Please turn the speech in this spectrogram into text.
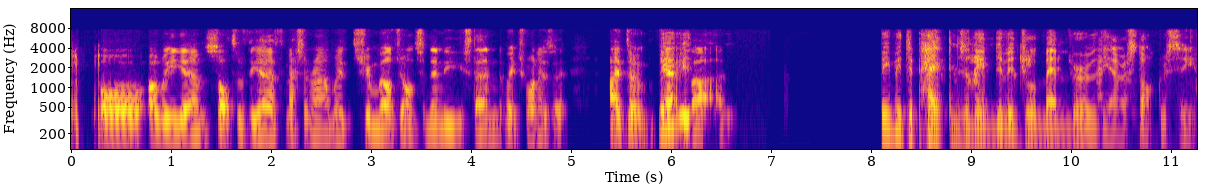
or are we um, salt of the earth messing around with Shinwell Johnson in the East End? Which one is it? I don't get that. Maybe it depends on the individual member of the aristocracy.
